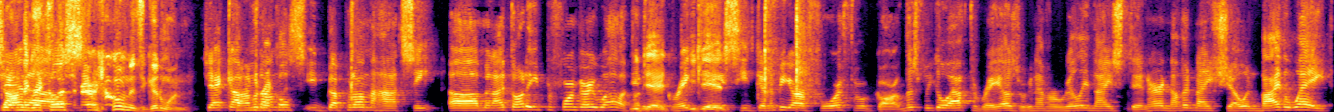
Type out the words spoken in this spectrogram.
Don Jet, uh, Rickles. Baron Cohen is a good one. Jack got Don put on. The, Rickles. he got put on the hot seat, um, and I thought he performed very well. I thought he, did a great He did. case. He's going to be our fourth, regardless. We go after Rayos. We're going to have a really nice dinner, another nice show. And by the way,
